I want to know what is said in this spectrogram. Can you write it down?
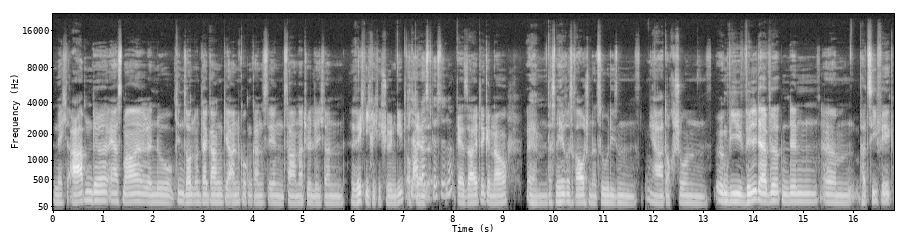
Nächte, Abende erstmal, wenn du den Sonnenuntergang dir angucken kannst, den es da natürlich dann richtig, richtig schön gibt. Klar, auf der, ne? der Seite, genau ähm, das Meeresrauschen dazu, diesen ja doch schon irgendwie wilder wirkenden ähm, Pazifik.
